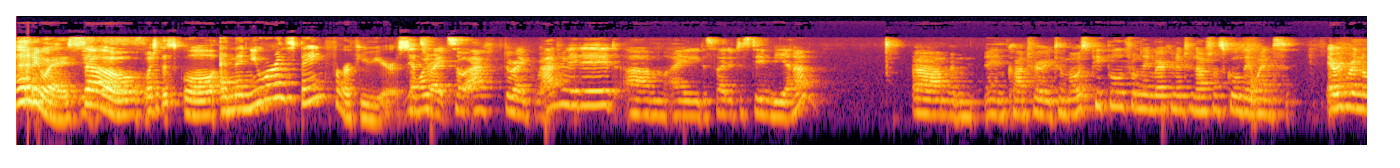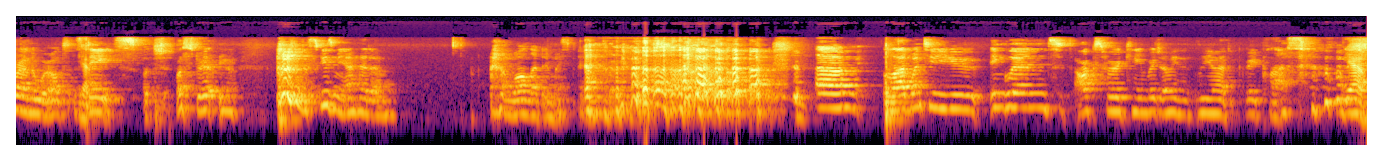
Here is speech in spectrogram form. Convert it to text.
Anyway, so Yes. went to the school, and then you were in Spain for a few years. So That's what- right. So after I graduated, um, I decided to stay in Vienna. Um, and, contrary to most people from the American International School, they went everywhere in around the world, Yeah. States, Australia. Excuse me, I had a, a walnut in my stomach. um, a lot went to England, Oxford, Cambridge. I mean, we had a great class. Yeah.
